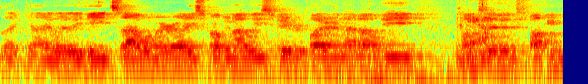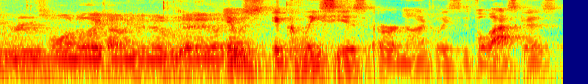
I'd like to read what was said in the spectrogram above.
like I literally hate Sawamura. He's probably my least favorite player in that MLB. Comes Yeah. in and fucking grooves one to like I don't even know who hit it. Like it was Iglesias or not Iglesias, Velazquez,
